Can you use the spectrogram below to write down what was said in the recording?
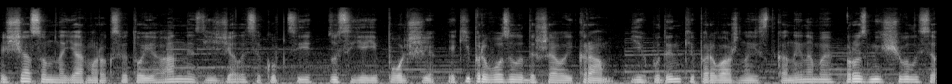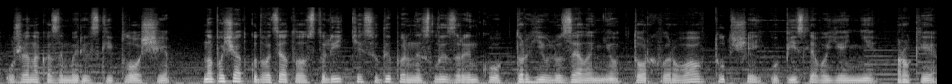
З часом на ярмарок Святої Ганни з'їжджалися купці з усієї Польщі, які привозили дешевий крам. Їх будинки, переважно із тканинами, розміщувалися уже на Казимирівській площі. На початку ХХ століття сюди перенесли з ринку торгівлю зеленню. Торг вирував тут ще й у післявоєнні роки.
